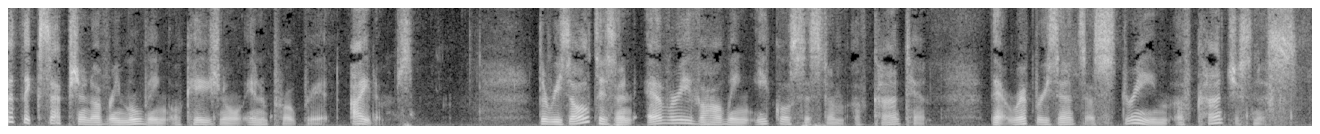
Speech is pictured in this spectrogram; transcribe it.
with the exception of removing occasional inappropriate items. The result is an ever evolving ecosystem of content that represents a stream of consciousness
